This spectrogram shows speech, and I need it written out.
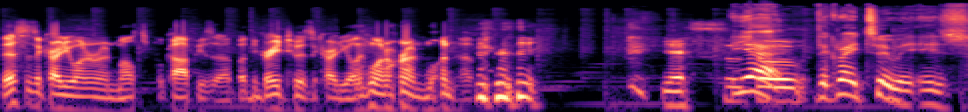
this is a card you want to run multiple copies of, but the grade two is a card you only want to run one of. yes. Yeah, So, the grade two is.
